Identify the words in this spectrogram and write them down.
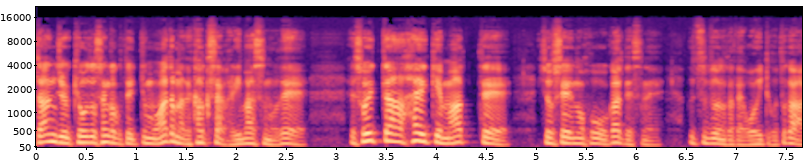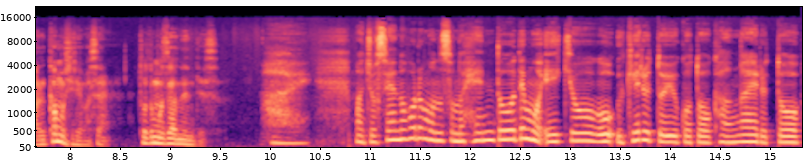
男女共同参画といってもまだまだ格差がありますのでそういった背景もあって女性の方がですねうつ病の方が多いということがあるかもしれません。とても残念です。はい。まあ、女性のホルモンのその変動でも影響を受けるということを考えると、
